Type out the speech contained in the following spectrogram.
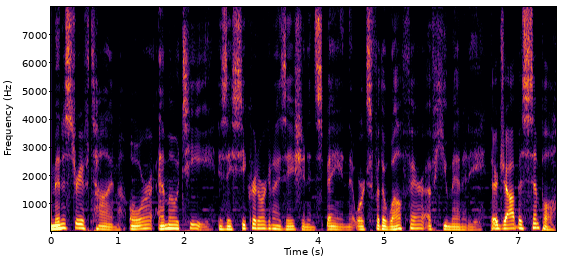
Ministry of Time, or MOT, is a secret organization in Spain that works for the welfare of humanity. Their job is simple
